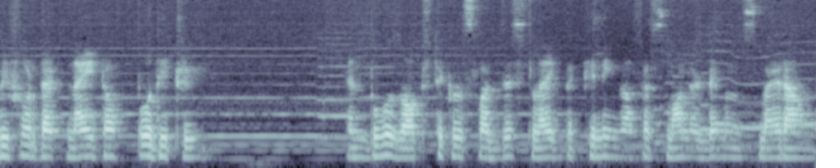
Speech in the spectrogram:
before that night of Bodhi tree, and those obstacles were just like the killing of a smaller demons by Ram.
